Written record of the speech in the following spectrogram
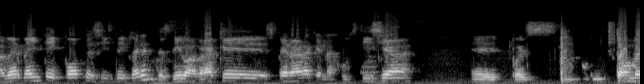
haber 20 hipótesis diferentes. Digo, habrá que esperar a que la justicia eh, pues tome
